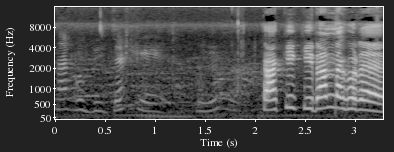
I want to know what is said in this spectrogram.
থাকো বিদেশে কাকি কি রান্না করেন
